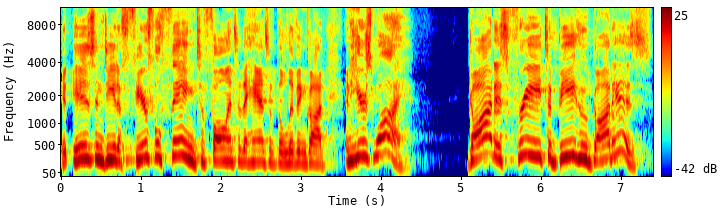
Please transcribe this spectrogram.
It is indeed a fearful thing to fall into the hands of the living God. And here's why God is free to be who God is.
